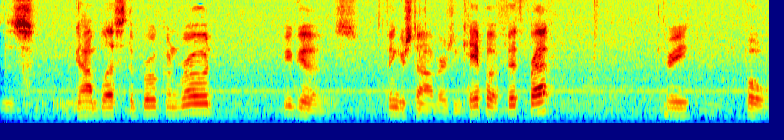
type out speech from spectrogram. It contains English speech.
This is God Bless the Broken Road. Here goes. Fingerstyle version. Capo at 5th fret. 3, 4.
